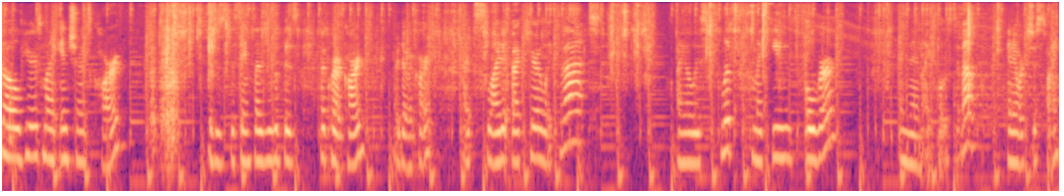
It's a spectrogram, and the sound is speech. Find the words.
So here's my insurance card which is the same size as a, biz a credit card or debit card. I'd slide it back here like that. I always flip my keys over and then I close it up and it works just fine.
